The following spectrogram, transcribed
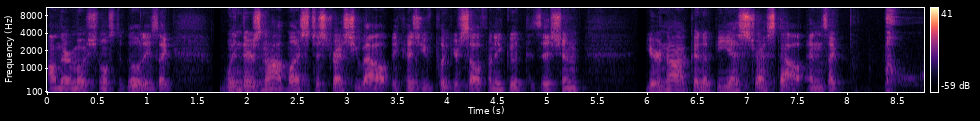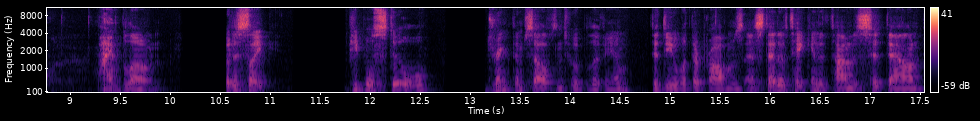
on their emotional stability it's like when there's not much to stress you out because you've put yourself in a good position you're not going to be as stressed out. And it's like, mind blown. But it's like people still drink themselves into oblivion to deal with their problems instead of taking the time to sit down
